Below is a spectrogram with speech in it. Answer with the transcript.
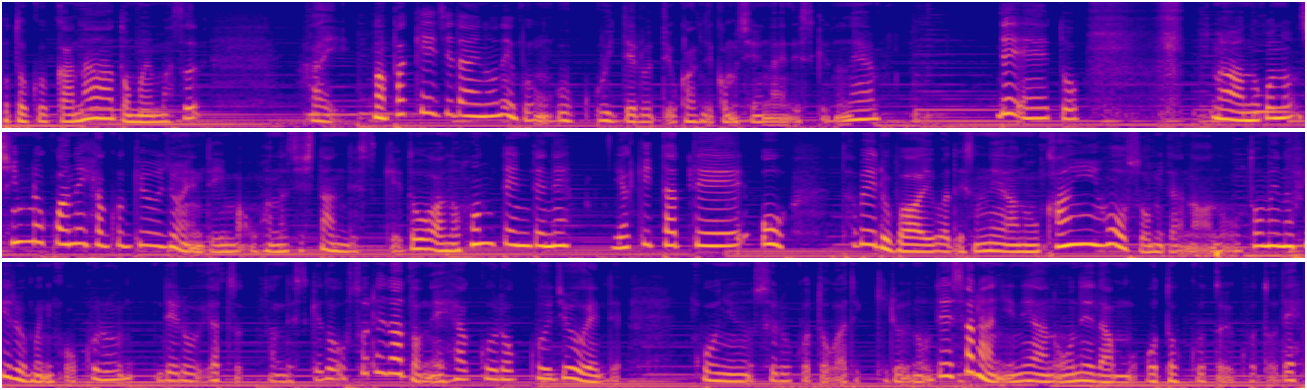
お得かなと思います。はい。まあ、パッケージ代のね分浮いてるっていう感じかもしれないですけどね。でえっ、ー、とまあ、あのこの新録はね190円って今お話ししたんですけどあの本店でね焼きたてを食べる場合はですねあの簡易包装みたいなあの透明のフィルムにこうくるんでるやつなんですけどそれだとね160円で購入することができるのでさらにねあのお値段もお得ということで、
